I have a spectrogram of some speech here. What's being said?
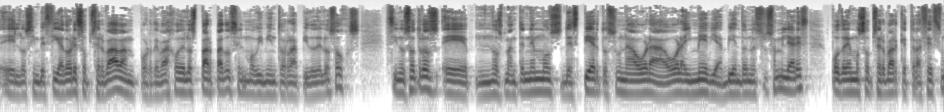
eh, los investigadores observaban por debajo de los párpados el movimiento rápido de los ojos. Si nosotros eh, nos mantenemos despiertos una hora, hora y media viendo a nuestros familiares, podremos observar que tras ese,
